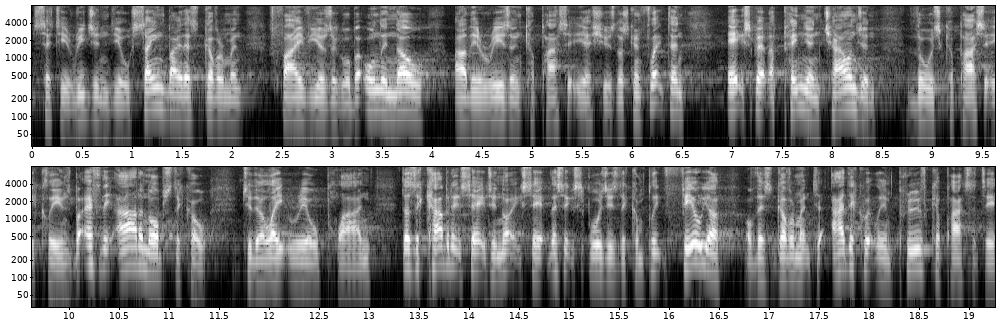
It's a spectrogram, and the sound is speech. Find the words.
City Region deal signed by this government five years ago, but only now are they raising capacity issues. There's conflicting expert opinion challenging those capacity claims, but if they are an obstacle to the light rail plan, Does the Cabinet Secretary not accept this exposes the complete failure of this government to adequately improve capacity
